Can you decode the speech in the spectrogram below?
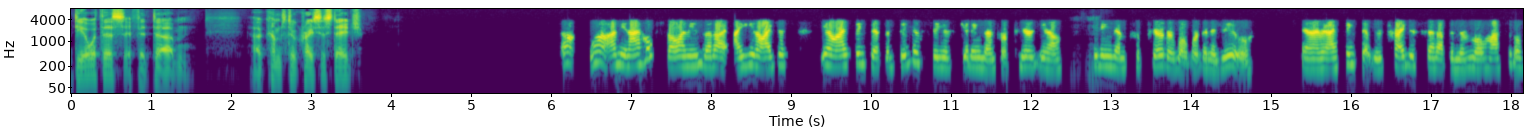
deal with this if it um, uh, comes to a crisis stage? Uh, well, I mean, I hope so. I mean, but I, I, you know, I just, you know, I think that the biggest thing is getting them prepared. You know, mm-hmm. getting them prepared for what we're going to do. And I mean, I think that we've tried to set up in the rural hospitals.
